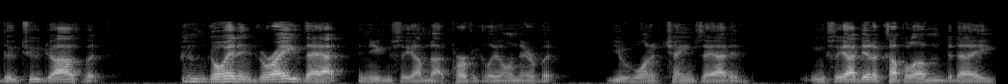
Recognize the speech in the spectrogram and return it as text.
do two jobs, but go ahead and engrave that. And you can see I'm not perfectly on there, but you want to change that. And you can see I did a couple of them today,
